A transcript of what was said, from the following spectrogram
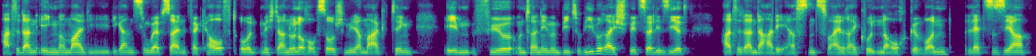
hatte dann irgendwann mal die, die ganzen Webseiten verkauft und mich da nur noch auf Social Media Marketing eben für Unternehmen im B2B-Bereich spezialisiert, hatte dann da die ersten zwei, drei Kunden auch gewonnen letztes Jahr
